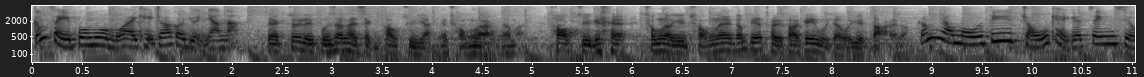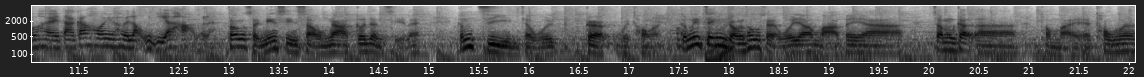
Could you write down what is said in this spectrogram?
咁肥胖會唔會係其中一個原因啊？脊椎你本身係承托住人嘅重量㗎嘛，托住嘅重量越重咧，咁變咗退化機會就會越大咯。咁有冇啲早期嘅徵兆係大家可以去留意一下嘅咧？當神經線受壓嗰陣時咧，咁自然就會腳會痛啊。咁啲症狀通常會有麻痹啊、針吉啊，同埋誒痛啦。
